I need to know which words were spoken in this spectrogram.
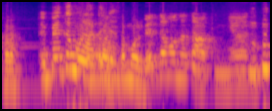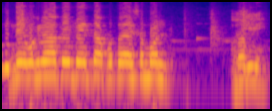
Tara, Eh, benta mo natin tara, yan. sa mall. Benta muna natin yan. Hindi, wag na natin ibenta. Punta tayo sa mall. Okay.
